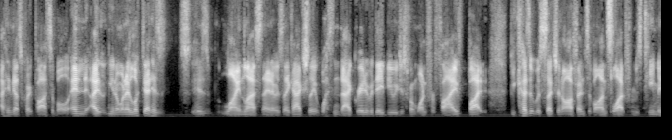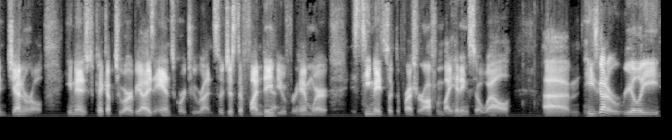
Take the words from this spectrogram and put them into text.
I think that's quite possible. And I, you know, when I looked at his his line last night, I was like, actually, it wasn't that great of a debut. He just went one for five, but because it was such an offensive onslaught from his team in general, he managed to pick up two RBIs and score two runs. So just a fun Yeah. debut for him, where his teammates took the pressure off him by hitting so well. Um, he's got a really,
